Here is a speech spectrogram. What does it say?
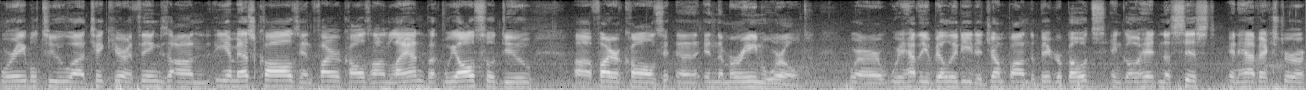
We're able to uh, take care of things on EMS calls and fire calls on land, but we also do uh, fire calls uh, in the marine world where we have the ability to jump on the bigger boats and go ahead and assist and have extra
